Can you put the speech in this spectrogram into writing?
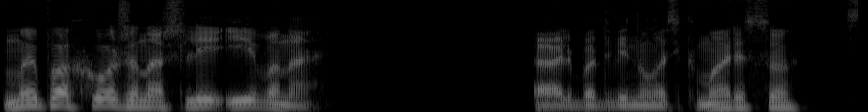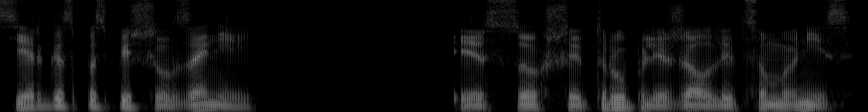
«Мы, похоже, нашли Ивана». Альба двинулась к Марису, Сергас поспешил за ней. Иссохший труп лежал лицом вниз,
